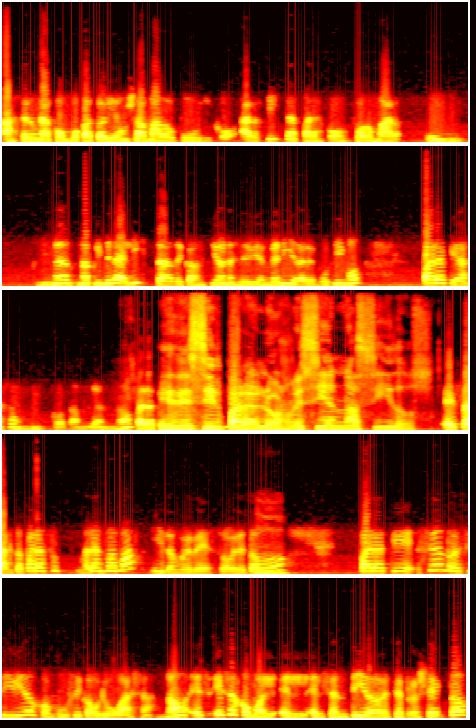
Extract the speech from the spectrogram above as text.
hacer una convocatoria, un llamado público, artistas para conformar un primer- una primera lista de canciones de bienvenida, le pusimos, para que haya un disco también, ¿no? Para que Es decir, para los recién nacidos. Exacto, para su- las mamás y los bebés, sobre todo, Mm. para que sean recibidos con música uruguaya, ¿no? Es, eso es como el, el- el sentido de este proyecto.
